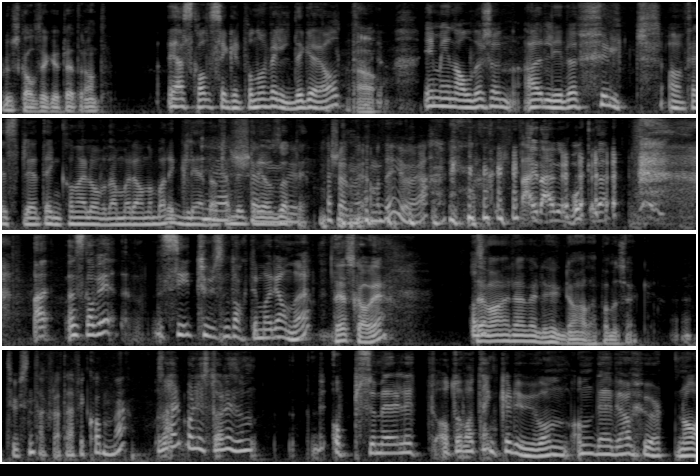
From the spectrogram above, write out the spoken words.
Du skal sikkert til et eller annet. Jeg skal sikkert på noe veldig gøyalt. Ja. I min alder så er livet fylt av festlige ting, kan jeg love deg, Marianne. Bare gled deg til å bli Jeg skjønner, 73. jeg skjønner. Ja, men det gjør jeg. Nei, nei, du må ikke det. Nei, men skal vi si tusen takk til Marianne? Det skal vi. Det var eh, veldig hyggelig å ha deg på besøk. Tusen takk for at jeg fikk komme. Og så har jeg bare lyst til å liksom oppsummere litt. Otto, hva tenker du om, om det vi har hørt nå?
